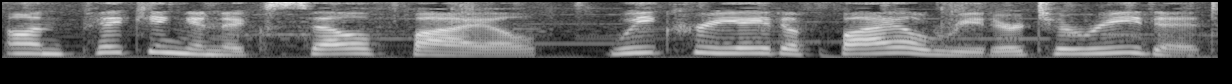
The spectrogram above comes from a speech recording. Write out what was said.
On picking an Excel file, we create a file reader to read it.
